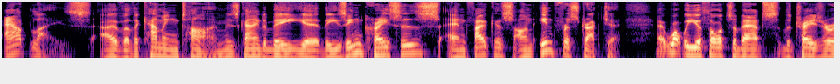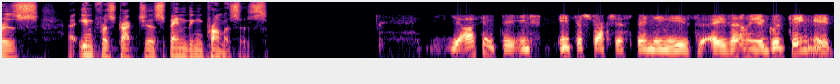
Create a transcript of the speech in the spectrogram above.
outlays over the coming time is going to be uh, these increases and focus on infrastructure. Uh, what were your thoughts about the Treasurer's uh, infrastructure spending promises? Yeah, I think the infrastructure spending is is only a good thing. It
